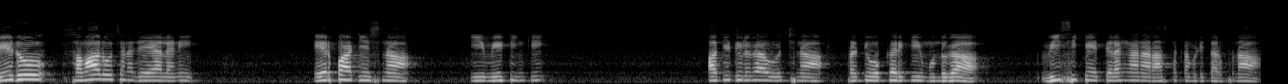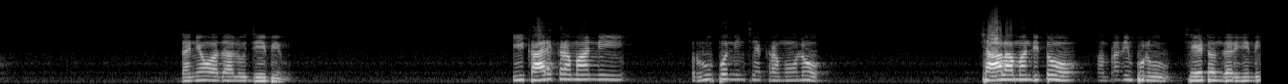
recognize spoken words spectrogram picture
మేధో సమాలోచన చేయాలని ఏర్పాటు చేసిన ఈ మీటింగ్కి అతిథులుగా వచ్చిన ప్రతి ఒక్కరికి ముందుగా వీసీకే తెలంగాణ రాష్ట్ర కమిటీ తరఫున ధన్యవాదాలు జేబీం ఈ కార్యక్రమాన్ని రూపొందించే క్రమంలో చాలామందితో సంప్రదింపులు చేయటం జరిగింది.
